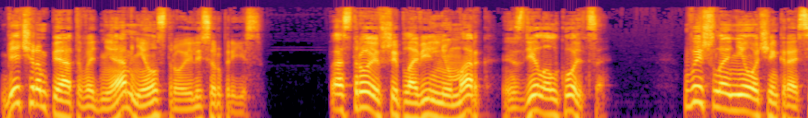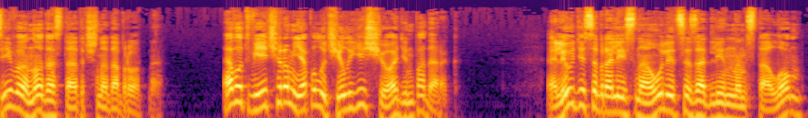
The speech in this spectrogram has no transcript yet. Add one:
Вечером пятого дня мне устроили сюрприз. Построивший плавильню Марк сделал кольца. Вышло не очень красиво, но достаточно добротно. А вот вечером я получил еще один подарок. Люди собрались на улице за длинным столом,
